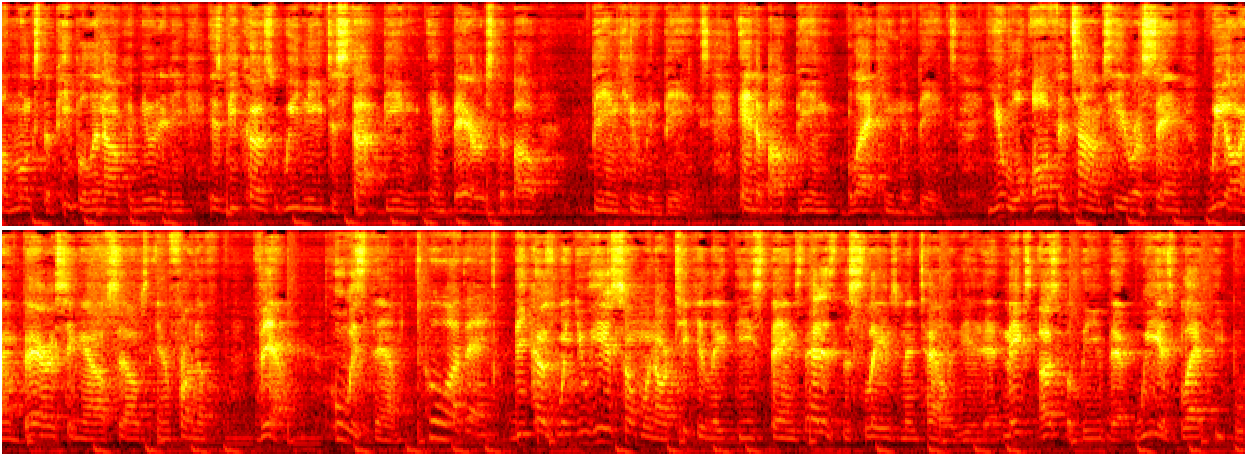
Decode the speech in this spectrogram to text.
amongst the people in our community is because we need to stop being embarrassed about being human beings and about being black human beings. You will oftentimes hear us saying we are embarrassing ourselves in front of them. Who is them? Who are they? Because when you hear someone articulate these things, that is the slave's mentality. It makes us believe that we as black people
